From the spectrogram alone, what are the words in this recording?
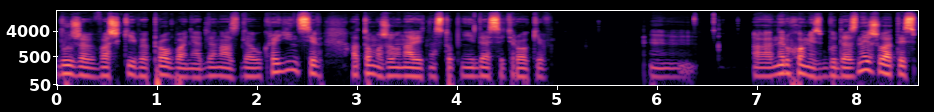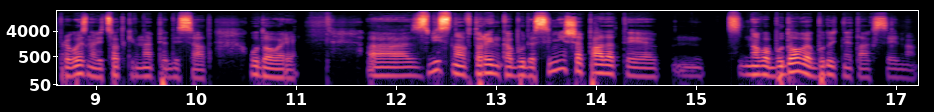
дуже важкі випробування для нас, для українців, а то, може, навіть наступні 10 років нерухомість буде знижуватись приблизно відсотків на 50 у доларі. Звісно, вторинка буде сильніше падати, новобудови будуть не так сильно.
